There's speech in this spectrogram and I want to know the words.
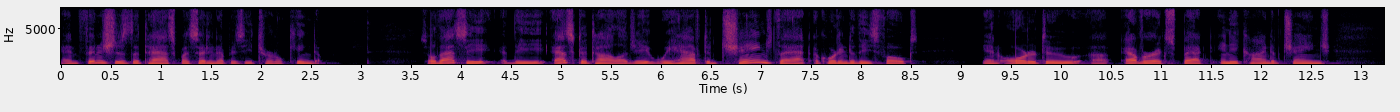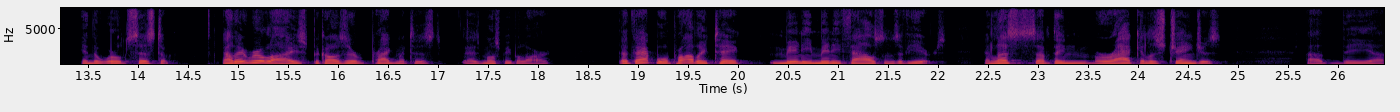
and finishes the task by setting up his eternal kingdom. So that's the the eschatology. We have to change that according to these folks in order to uh, ever expect any kind of change in the world system. Now they realize, because they're pragmatists, as most people are, that that will probably take many, many thousands of years, unless something miraculous changes. Uh, the uh,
